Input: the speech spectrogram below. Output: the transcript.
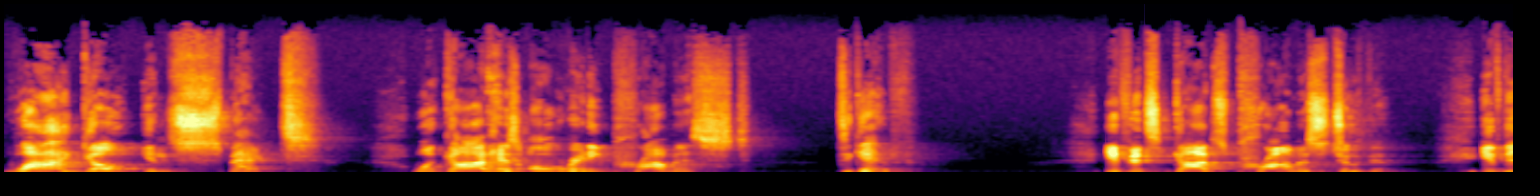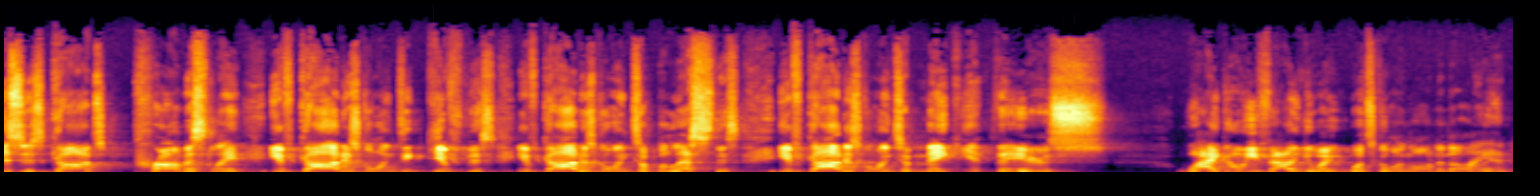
Why go inspect what God has already promised to give? If it's God's promise to them, if this is God's promised land, if God is going to give this, if God is going to bless this, if God is going to make it theirs, why go evaluate what's going on in the land?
